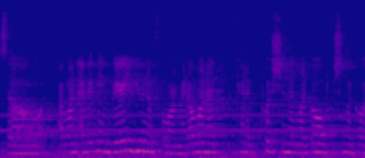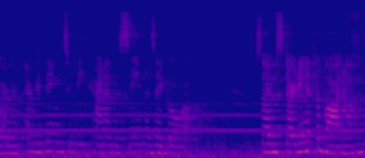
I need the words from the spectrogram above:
So I want everything very uniform. I don't want to kind of push and then let go, push and let go, everything to be kind of the same as I go up. So I'm starting at the bottom,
